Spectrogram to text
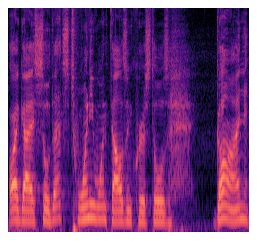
all right, guys. So that's 21,000 crystals gone.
